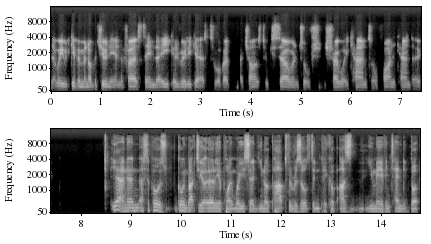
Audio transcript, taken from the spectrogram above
that we would give him an opportunity in the first team that he could really get a, sort of a, a chance to excel and sort of show what he can, sort of he can do. Yeah, and, and I suppose going back to your earlier point where you said, you know, perhaps the results didn't pick up as you may have intended, but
